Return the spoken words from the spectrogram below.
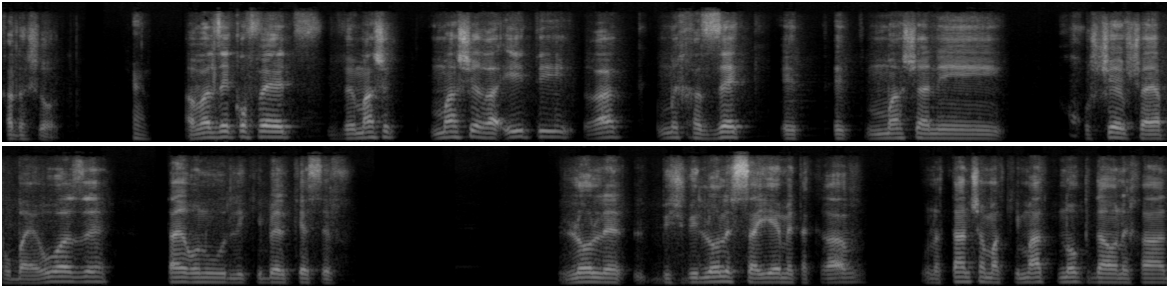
חדשות. כן. אבל זה קופץ, ומה ש, שראיתי רק מחזק את, את מה שאני חושב שהיה פה באירוע הזה. טיירון וודלי קיבל כסף לא, בשביל לא לסיים את הקרב. הוא נתן שם כמעט knockdown אחד,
